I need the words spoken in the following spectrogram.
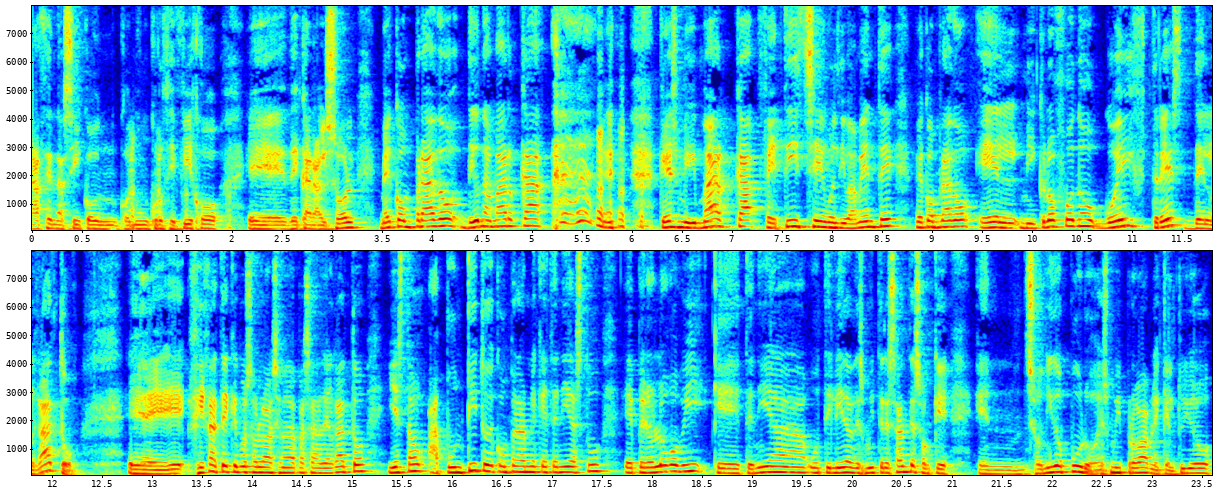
hacen así con, un crucifijo de cara al sol. Me he comprado de una marca que es mi marca fetiche últimamente. Me he comprado el micrófono Wave 3 del gato. Eh, fíjate que hemos hablado la semana pasada del gato y he estado a puntito de comprarme que tenías tú, eh, pero luego vi que tenía utilidades muy interesantes, aunque en sonido puro es muy probable que el tuyo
